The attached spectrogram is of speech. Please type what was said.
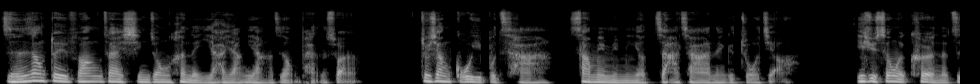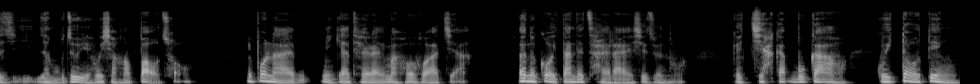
只能让对方在心中恨得牙痒痒的这种盘算，就像故意不擦上面明明有渣渣的那个桌角。也许身为客人的自己，忍不住也会想要报仇。你本来物件摕来，你嘛好好啊食，等到过一单的菜来的时阵哦，给食个不够，规桌顶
